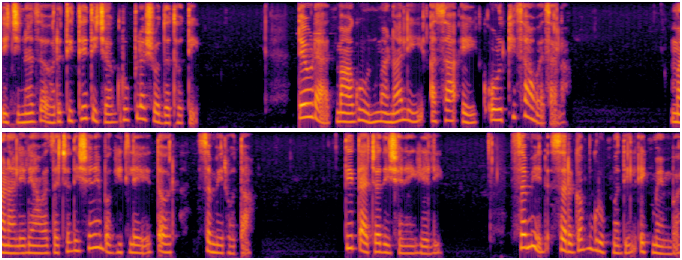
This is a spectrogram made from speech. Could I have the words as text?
तिची नजर तिथे तिच्या ग्रुपला शोधत होती. तेवढ्यात मागून मनाली असा एक ओळखीचा आवाज आला. मनालीने आवाजाच्या दिशेने बघितले तर समीर होता. ती त्याच्या दिशेने गेली. समीर सरगम ग्रुपमधील एक मेंबर.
